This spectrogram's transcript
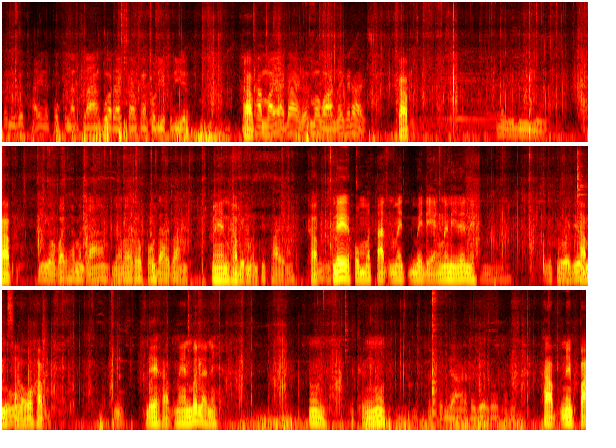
ก็มีรถไถนะพวกขนาดกลางพวกขนาดกลางพอดีพอดีอะครับทำไว้อะได้เลยมาวานไว้ก็ได้ ครับ มันดีอยู่ ครับนี่เอาไว้ให้มันร้างอย่างน้อยเราพอได้บ้างแม่นครับเป็นเหมือนที่ไทยนะครับเล่ผมมาตัดไม่ไม่แดงนั่นนี่นั่นนี่ก็ถือว่าเยอะอยู่ทำเสาครับนี่เล่ครับ แม่นเบิดแล้วนี่นู่นไปถึงนู่นเป็นต้นยางอะไรก็เยอะด้วยเหมือนกันครับในปลา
